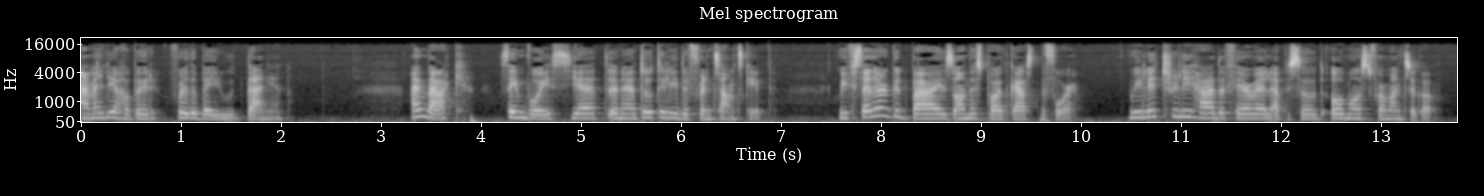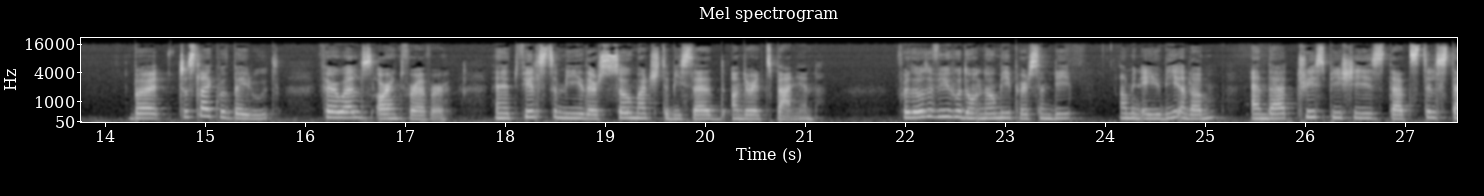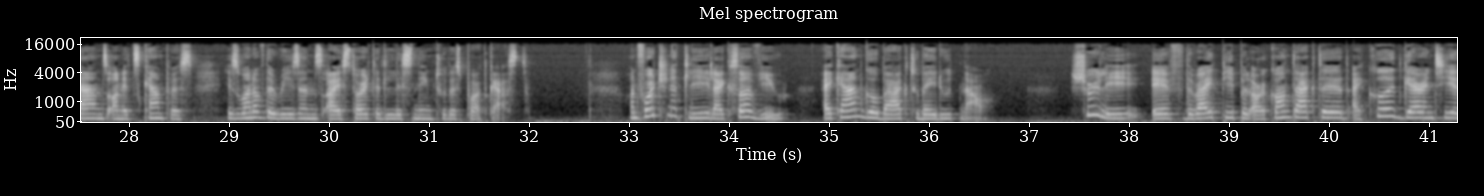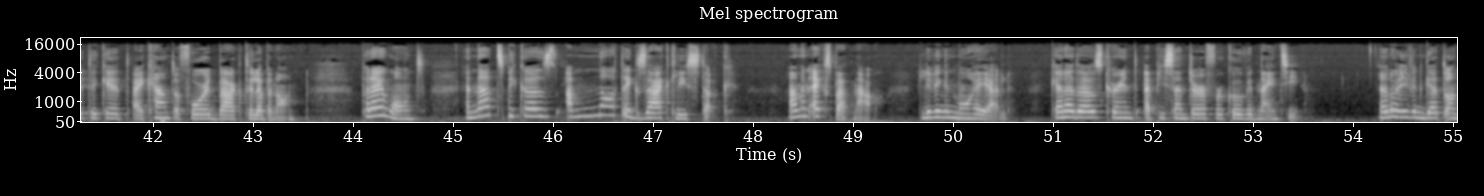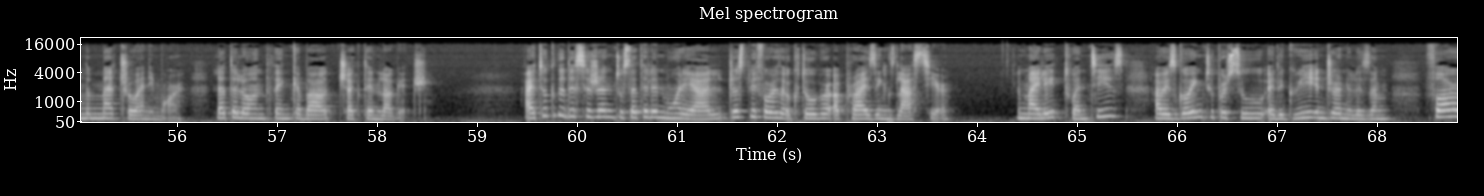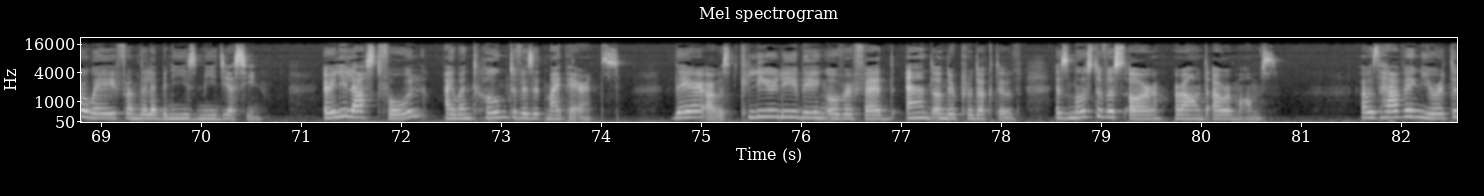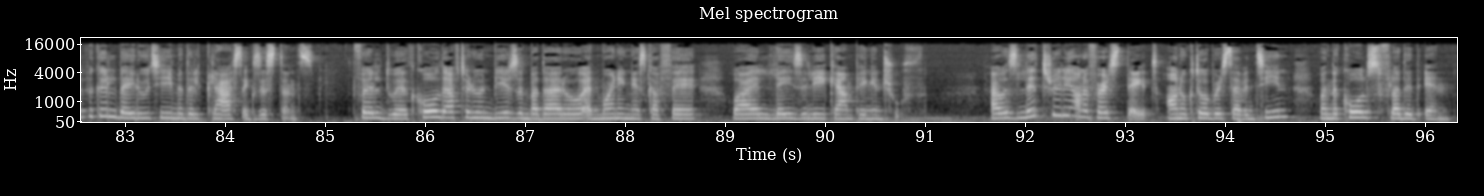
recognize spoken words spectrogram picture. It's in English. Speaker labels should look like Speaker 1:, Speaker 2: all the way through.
Speaker 1: Elia Haber for the Beirut Banyan. I'm back, same voice, yet in a totally different soundscape. We've said our goodbyes on this podcast before. We literally had a farewell episode almost four months ago. But just like with Beirut, farewells aren't forever, and it feels to me there's so much to be said under its banyan. For those of you who don't know me personally, I'm an AUB alum, and that tree species that still stands on its campus is one of the reasons I started listening to this podcast. Unfortunately, like some of you, I can't go back to Beirut now. Surely, if the right people are contacted, I could guarantee a ticket I can't afford back to Lebanon. But I won't, and that's because I'm not exactly stuck. I'm an expat now, living in Montreal, Canada's current epicenter for COVID 19. I don't even get on the metro anymore, let alone think about checked in luggage. I took the decision to settle in Montreal just before the October uprisings last year. In my late 20s, I was going to pursue a degree in journalism far away from the Lebanese media scene. Early last fall, I went home to visit my parents. There, I was clearly being overfed and underproductive, as most of us are around our moms. I was having your typical Beiruti middle class existence filled with cold afternoon beers in Badaro and morning Nescafe while lazily camping in Shuf. I was literally on a first date on October 17 when the calls flooded in,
